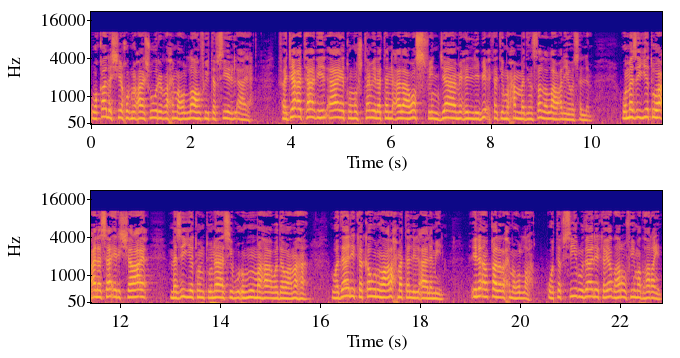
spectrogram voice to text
وقال الشيخ ابن عاشور رحمه الله في تفسير الآية فجاءت هذه الآية مشتملة على وصف جامع لبعثة محمد صلى الله عليه وسلم ومزيتها على سائر الشرائع مزية تناسب عمومها ودوامها وذلك كونها رحمة للعالمين. إلى أن قال رحمه الله وتفسير ذلك يظهر في مظهرين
